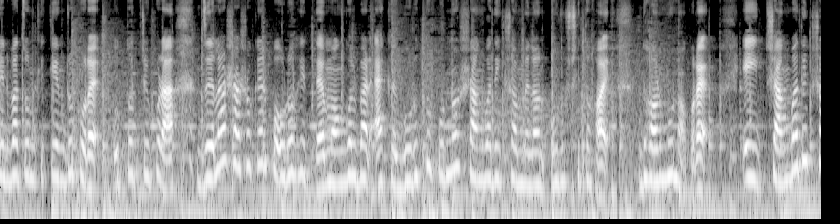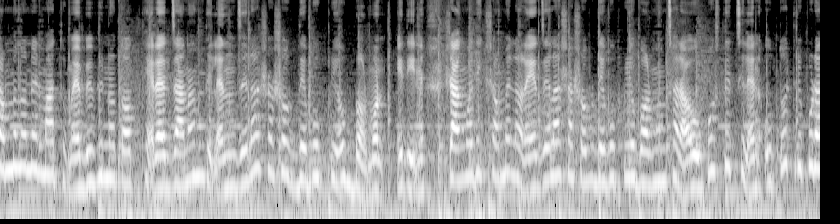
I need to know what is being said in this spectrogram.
নির্বাচনকে কেন্দ্র করে উত্তর ত্রিপুরা জেলা শাসকের পৌরোহিত্যে মঙ্গলবার এক গুরুত্বপূর্ণ সাংবাদিক সম্মেলন অনুষ্ঠিত হয় ধর্মনগরে। এই সাংবাদিক সম্মেলনের মাধ্যমে বিভিন্ন তথ্যের জানান দিলেন জেলা শাসক দেবপ্রিয় বর্মন। এদিন সাংবাদিক সম্মেলনে জেলা শাসক দেবপ্রিয় বর্মন ছাড়াও উপস্থিত ছিলেন উত্তর ত্রিপুরা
